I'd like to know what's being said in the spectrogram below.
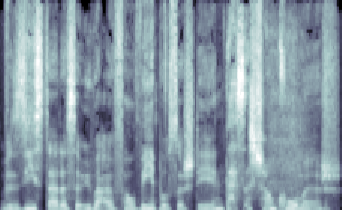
siehst da, dass da überall VW-Busse stehen, das ist schon komisch.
